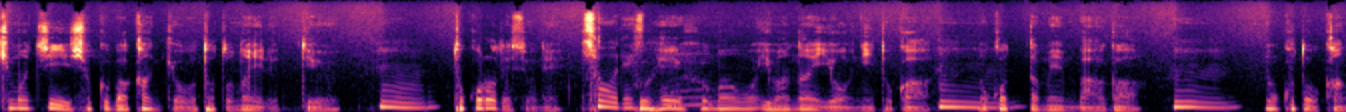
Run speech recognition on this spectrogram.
気持ちいい職場環境を整えるっていううん、ところですよね。そうですね。不平不満を言わないようにとか、うん。残ったメンバーがうん。のことを考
